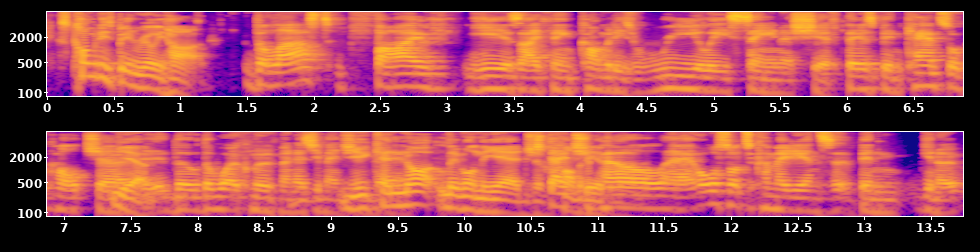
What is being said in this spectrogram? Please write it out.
because comedy's been really hard. the last five years, I think comedy's really seen a shift. There's been cancel culture, Yeah. the, the woke movement, as you mentioned. You there. cannot live on the edge of Dave comedy. Chappelle, uh, all sorts of comedians have been, you know,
